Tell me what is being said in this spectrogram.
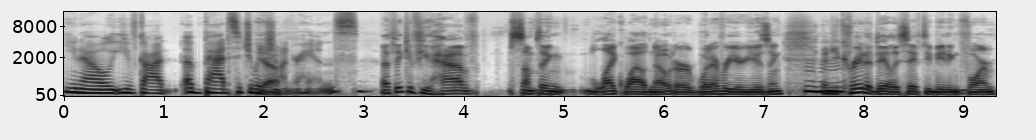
you know you've got a bad situation Yeah. on your hands. I think if you have something like WildNote or whatever you're using, Mm-hmm. and you create a daily safety meeting form,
